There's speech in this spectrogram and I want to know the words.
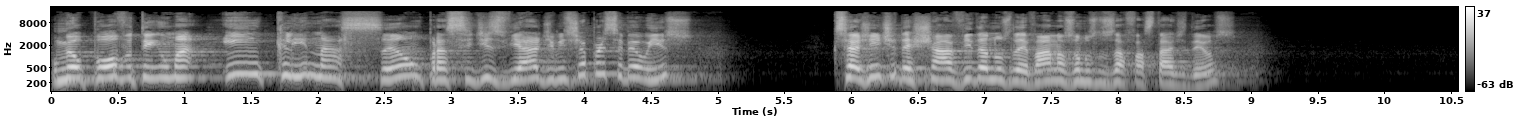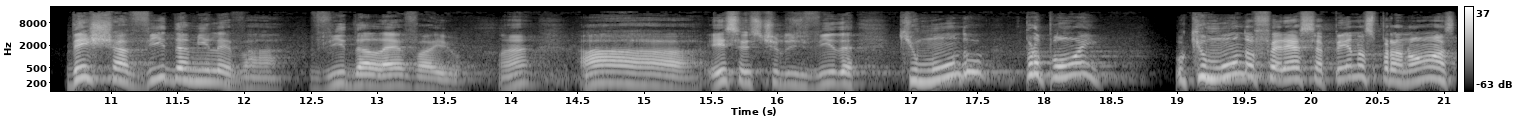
O meu povo tem uma inclinação para se desviar de mim. Você já percebeu isso? Que se a gente deixar a vida nos levar, nós vamos nos afastar de Deus? Deixa a vida me levar, vida leva eu. Né? Ah, esse é o estilo de vida que o mundo propõe. O que o mundo oferece apenas para nós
